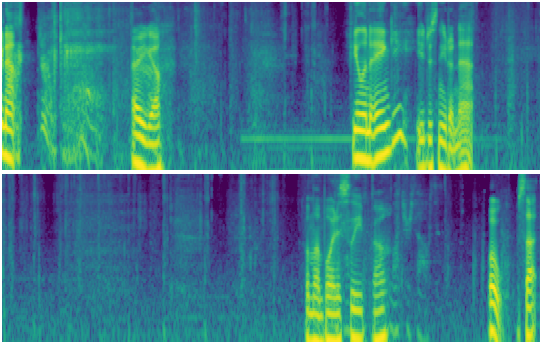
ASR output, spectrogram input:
a nap. There you go. Feeling angry? You just need a nap. Put my boy to sleep, bro. Watch yourselves. Whoa, what's that?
